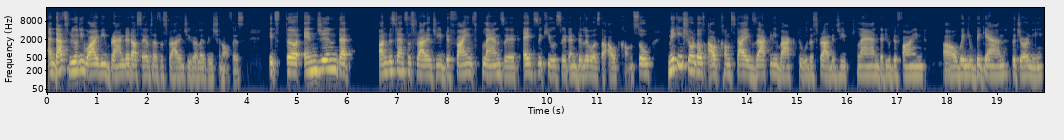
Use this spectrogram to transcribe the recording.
And that's really why we branded ourselves as the strategy realization office. It's the engine that understands the strategy, defines, plans it, executes it, and delivers the outcome. So making sure those outcomes tie exactly back to the strategy plan that you defined uh, when you began the journey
